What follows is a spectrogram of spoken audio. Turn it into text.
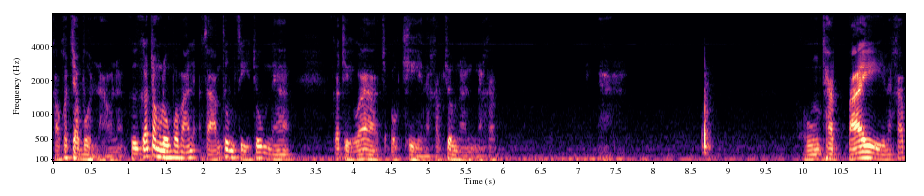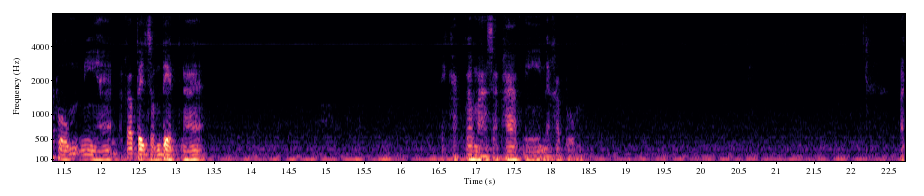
เขาก็จะบ่นเอานะคือก็ต้องลงประมาณสามทุ่มสี่ทุ่มนะฮะก็ถือว่าจะโอเคนะครับ ช่วงนั้นนะครับอ่าองค์ถัดไปนะครับ ผมนี่ฮะ ก็เป็นสมเด็จนะฮะนะครับ ก็มาสภาพนี้นะครับผม อ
